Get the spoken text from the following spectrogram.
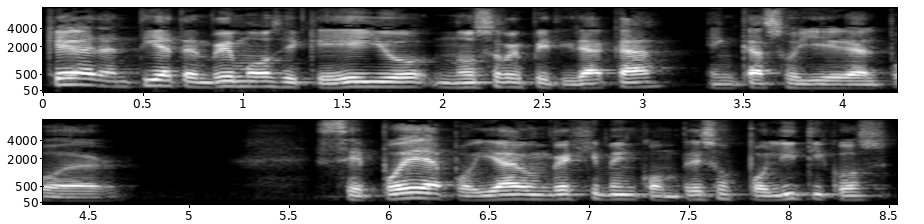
¿Qué garantía tendremos de que ello no se repetirá acá en caso llegue al poder? se puede apoyar un régimen con presos políticos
